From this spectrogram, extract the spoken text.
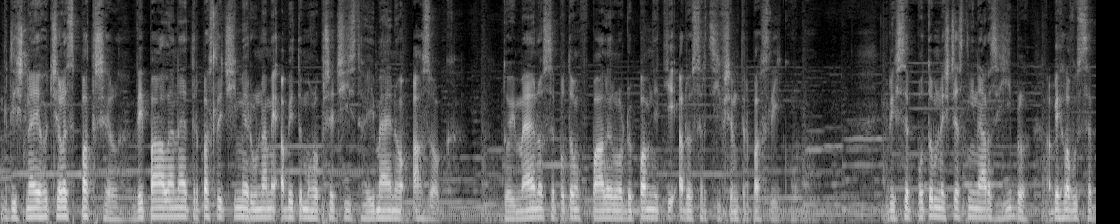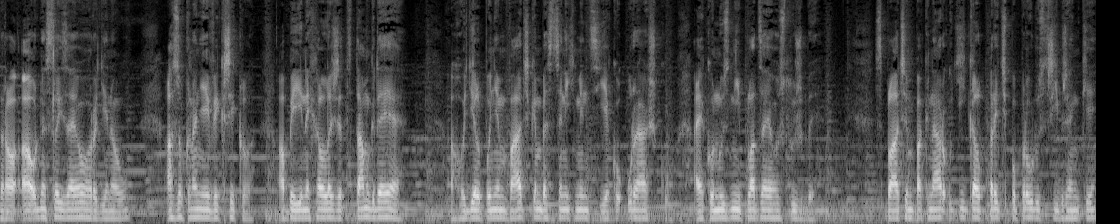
Když na jeho čele spatřil, vypálené trpasličími runami, aby to mohl přečíst jméno Azok. To jméno se potom vpálilo do paměti a do srdcí všem trpaslíkům. Když se potom nešťastný nár zhýbl, aby hlavu sebral a odnesl ji za jeho rodinou, Azok na něj vykřikl, aby ji nechal ležet tam, kde je, a hodil po něm váčkem bezcených mincí jako urážku a jako nuzný plat za jeho služby. S pláčem pak nár utíkal pryč po proudu stříbřenky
